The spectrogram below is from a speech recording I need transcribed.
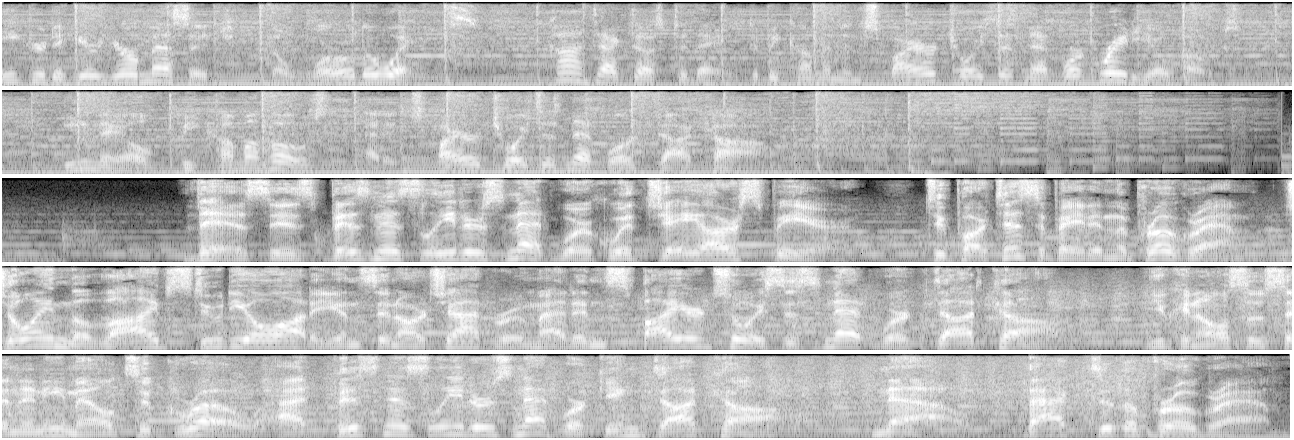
Eager to hear your message, the world awaits. Contact us today to become an Inspired Choices Network radio host. Email become a host at inspiredchoicesnetwork.com. This is Business Leaders Network with J.R. Spear To participate in the program, join the live studio audience in our chat room at inspiredchoicesnetwork.com. You can also send an email to grow at businessleadersnetworking.com. Now, back to the program.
